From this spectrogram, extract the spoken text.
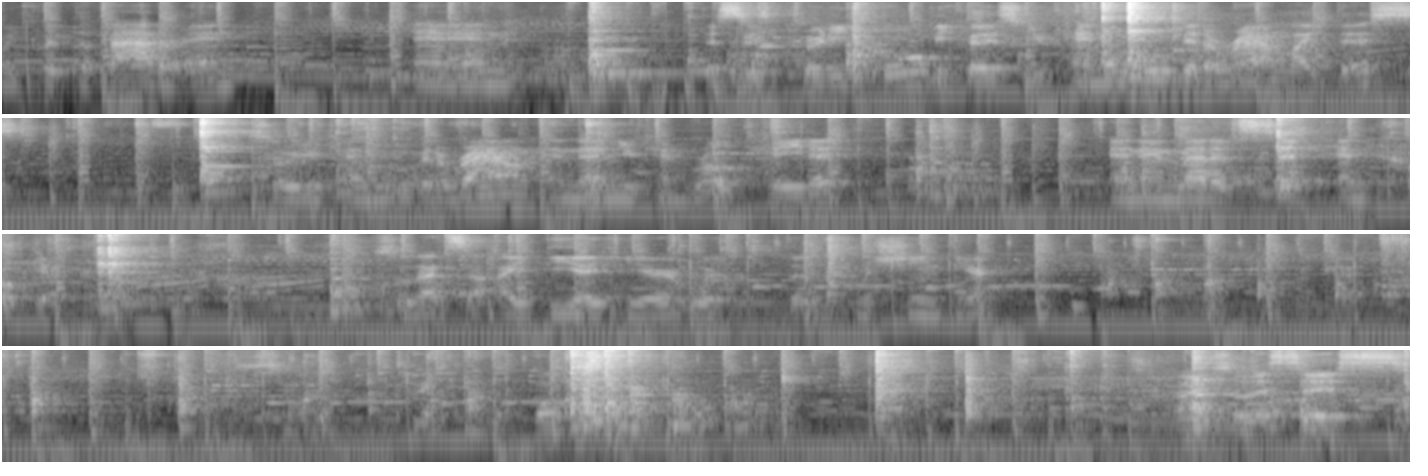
we put the batter in. And this is pretty cool because you can move it around like this. So you can move it around and then you can rotate it and then let it sit and cook it. So that's the idea here with the machine here. Okay. So. Alright, so this is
